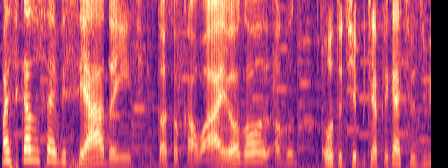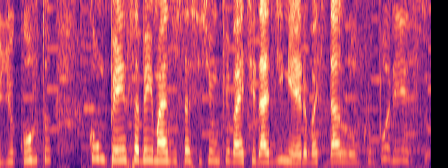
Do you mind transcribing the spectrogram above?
Mas se caso você é viciado em TikTok ou Kawaii ou algum, outro tipo de aplicativos de vídeo curto, compensa bem mais você assistir um que vai te dar dinheiro, vai te dar lucro por isso,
